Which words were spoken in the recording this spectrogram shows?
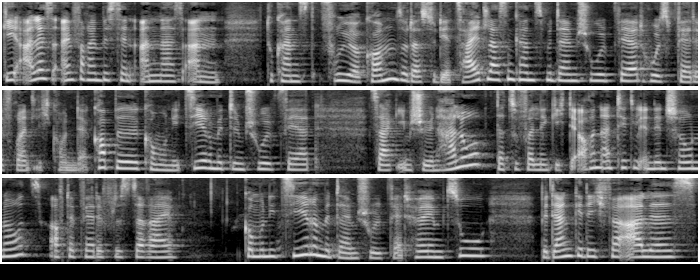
geh alles einfach ein bisschen anders an. Du kannst früher kommen, sodass du dir Zeit lassen kannst mit deinem Schulpferd, holst pferdefreundlich von der Koppel, kommuniziere mit dem Schulpferd, sag ihm schön Hallo. Dazu verlinke ich dir auch einen Artikel in den Show Notes auf der Pferdeflüsterei. Kommuniziere mit deinem Schulpferd, hör ihm zu, Bedanke dich für alles,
